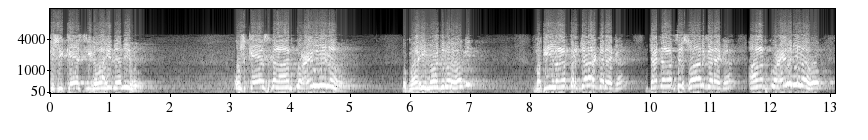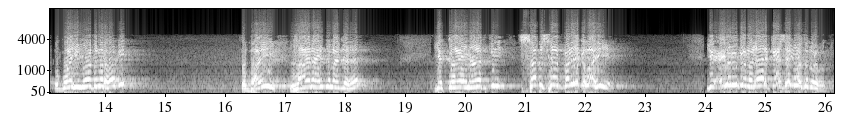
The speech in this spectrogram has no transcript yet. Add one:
کسی کیس کی گواہی دینی ہو، اس کیس کا آپ کو علم ہی نہ ہو، وہ گواہی معتبر ہوگی۔ وکیل آپ پر چرا کرے گا، جج آپ سے سوال کرے گا، آپ کو علم ہی نہ ہو، وہ گواہی معتبر ہوگی۔ تو بھائی، لا الہ الا اللہ جو ہے، یہ کائنات کی سب سے بڑی گواہی ہے۔ یہ علم کے بغیر کیسے معتبر ہوگی؟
